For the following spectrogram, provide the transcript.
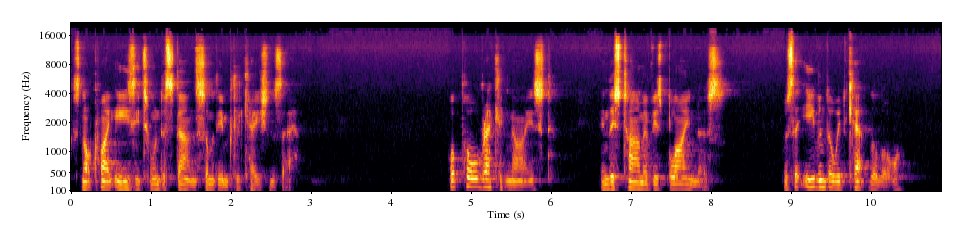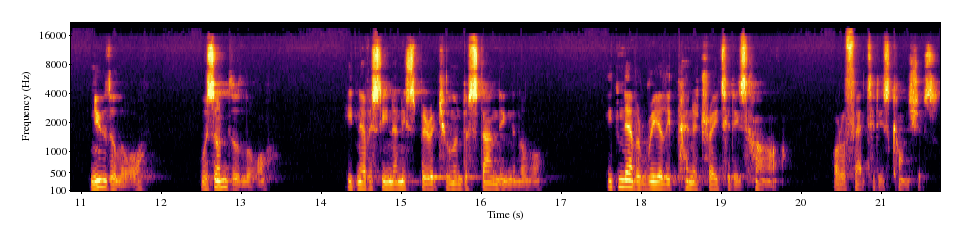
It's not quite easy to understand some of the implications there. What Paul recognized in this time of his blindness was that even though he'd kept the law, knew the law, was under the law, he'd never seen any spiritual understanding in the law. He'd never really penetrated his heart or affected his conscience.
